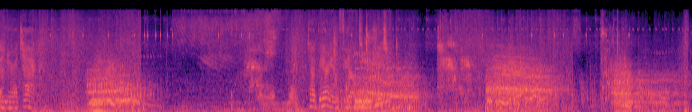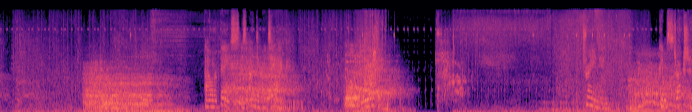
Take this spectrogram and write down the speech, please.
Under attack. Tiberium field depleted. Our base is under attack. Building. Training. Construction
